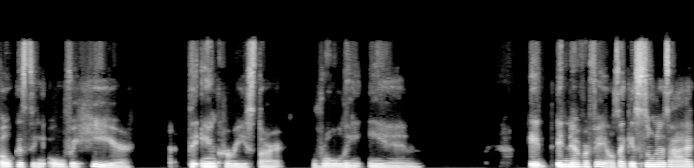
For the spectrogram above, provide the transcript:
focusing over here, the inquiries start rolling in. It it never fails. Like as soon as i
